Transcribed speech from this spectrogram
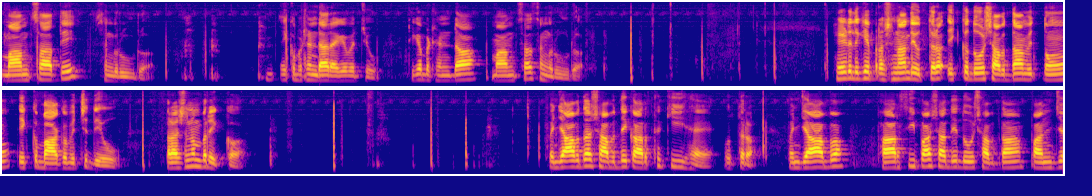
ਮਾਨਸਾ ਤੇ ਸੰਗਰੂਰ। ਇੱਕ ਬਠਿੰਡਾ ਰਹਿ ਗਿਆ ਬੱਚੋ ਠੀਕ ਹੈ, ਬਠਿੰਡਾ, ਮਾਨਸਾ, ਸੰਗਰੂਰ। ਹੇਠ ਲਿਖੇ ਪ੍ਰਸ਼ਨਾਂ ਦੇ ਉੱਤਰ ਇੱਕ ਦੋ ਸ਼ਬਦਾਂ ਵਿੱਚੋਂ ਇੱਕ ਵਾਕ ਵਿੱਚ ਦਿਓ। ਪ੍ਰਸ਼ਨ ਨੰਬਰ 1 ਪੰਜਾਬ ਦਾ ਸ਼ਬਦਿਕ ਅਰਥ ਕੀ ਹੈ? ਉੱਤਰ। ਪੰਜਾਬ ਫਾਰਸੀ ਭਾਸ਼ਾ ਦੇ ਦੋ ਸ਼ਬਦਾਂ ਪੰਜ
